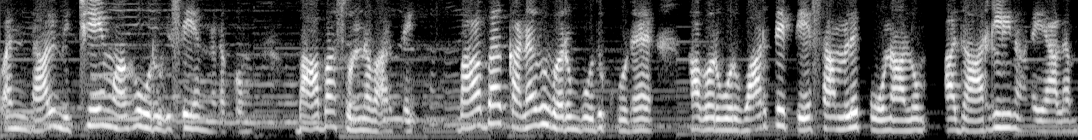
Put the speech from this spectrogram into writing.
வந்தால் நிச்சயமாக ஒரு விஷயம் நடக்கும். பாபா சொன்ன வார்த்தை. பாபா கனவு வரும்போது கூட அவர் ஒரு வார்த்தை பேசாமலே போனாலும் அது அருளின் அடையாளம்.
